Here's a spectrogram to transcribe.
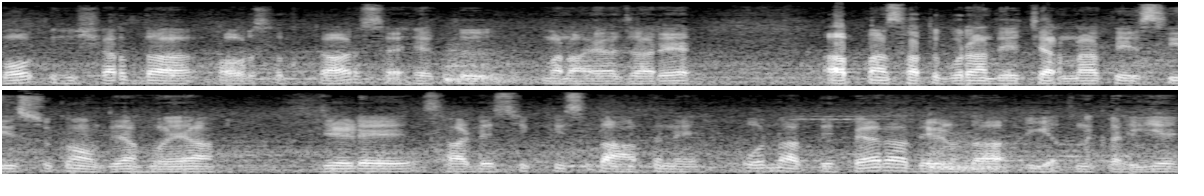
ਬਹੁਤ ਹੀ ਸ਼ਰਧਾ ਔਰ ਸਤਿਕਾਰ ਸਹਿਤ ਮਨਾਇਆ ਜਾ ਰਿਹਾ ਹੈ। ਆਪਾਂ ਸਤਿਗੁਰਾਂ ਦੇ ਚਰਨਾਂ ਤੇ ਸੀਸ ਝੁਕਾਉਂਦਿਆਂ ਹੋਇਆਂ ਜਿਹੜੇ ਸਾਡੇ ਸਿੱਖੀ ਸਿਧਾਂਤ ਨੇ, ਉਹਨਾਂ ਤੇ ਪਹਿਰਾ ਦੇਣ ਦਾ ਯਤਨ ਕਰੀਏ।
